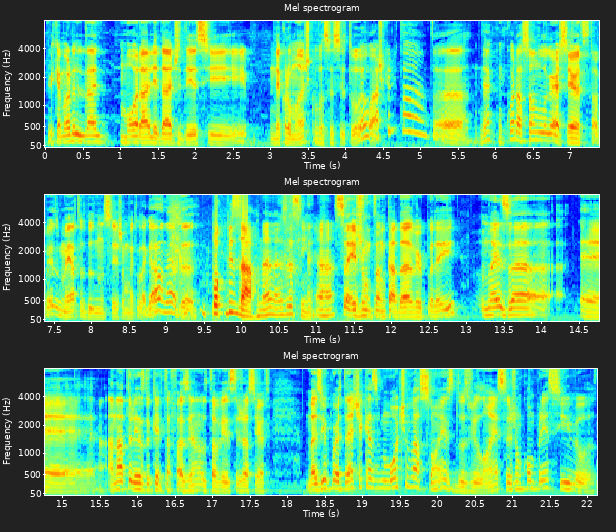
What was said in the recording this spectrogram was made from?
Porque a moralidade, moralidade desse necromante que você citou, eu acho que ele tá, tá né, com o coração no lugar certo. Talvez o método não seja muito legal, né? da- Um pouco bizarro, né? Mas assim, aham. sair juntando cadáver por aí. Mas a, é, a natureza do que ele tá fazendo talvez seja certa. Mas o importante é que as motivações dos vilões sejam compreensíveis,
